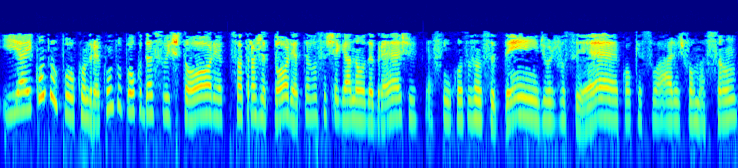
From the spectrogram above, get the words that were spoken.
E aí conta um pouco, André, conta um pouco da sua história, sua trajetória até você chegar na Odebrecht. Assim, quantos anos você tem, de onde você é, qual que é a sua área de formação.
